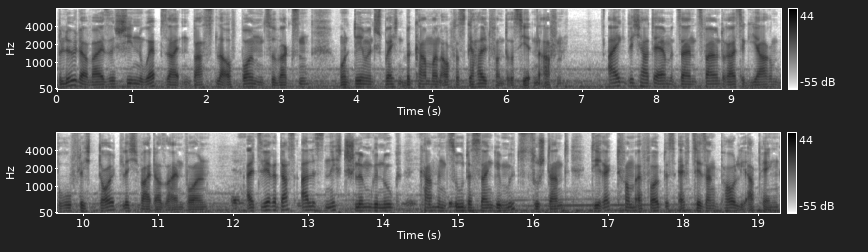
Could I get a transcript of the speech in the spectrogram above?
Blöderweise schienen Webseitenbastler auf Bäumen zu wachsen und dementsprechend bekam man auch das Gehalt von dressierten Affen. Eigentlich hatte er mit seinen 32 Jahren beruflich deutlich weiter sein wollen. Als wäre das alles nicht schlimm genug, kam hinzu, dass sein Gemütszustand direkt vom Erfolg des FC St. Pauli abhing.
